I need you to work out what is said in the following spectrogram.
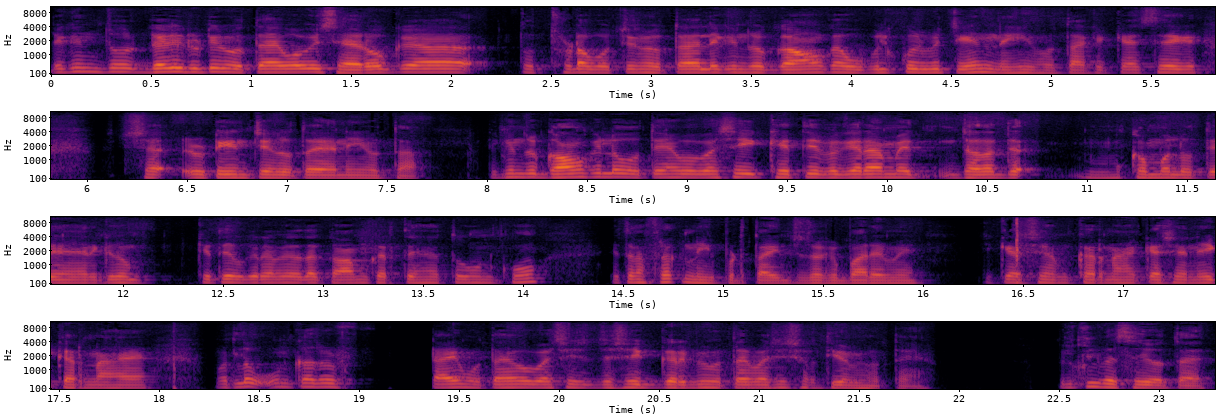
लेकिन जो डेली रूटीन होता है, वो भी शहरों का तो थोड़ा बहुत चेंज होता है, लेकिन जो गाँव का वो बिल्कुल भी चेंज नहीं होता कि कैसे रूटीन चेंज होता है या नहीं होता। लेकिन जो गाँव के लोग होते हैं, वो वैसे ही खेती वगैरह में ज़्यादा मुकम्मल होते हैं, लेकिन खेती वगैरह में ज़्यादा काम करते हैं तो उनको इतना फ़र्क नहीं पड़ता इन चीज़ों के बारे में कि कैसे हम करना है, कैसे नहीं करना है। मतलब उनका जो टाइम होता है, वो वैसे जैसे गर्मी होता है, वैसे सर्दियों में होता है। बिल्कुल वैसे ही होता है।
